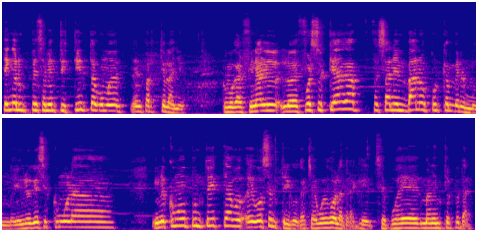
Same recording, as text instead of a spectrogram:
tengan un pensamiento distinto como en, en parte del año. Como que al final los esfuerzos que haga salen vanos por cambiar el mundo. Yo creo que esa es como la... Y no es como un punto de vista ego- egocéntrico, ¿cachai? O ególatra, que se puede malinterpretar.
